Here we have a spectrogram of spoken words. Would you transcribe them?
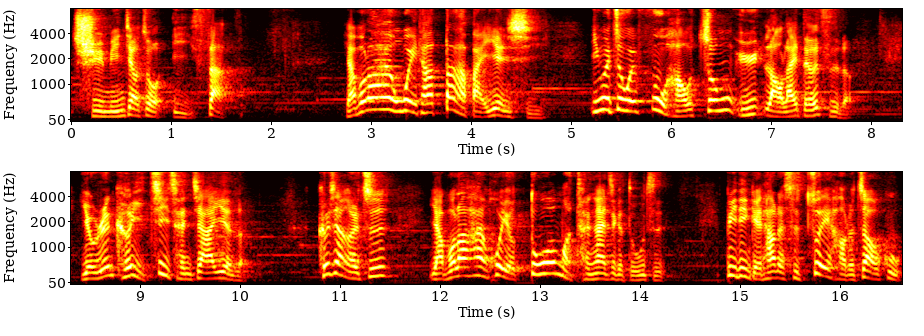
取名叫做以撒。亚伯拉罕为他大摆宴席，因为这位富豪终于老来得子了，有人可以继承家业了。可想而知，亚伯拉罕会有多么疼爱这个独子。必定给他的是最好的照顾。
